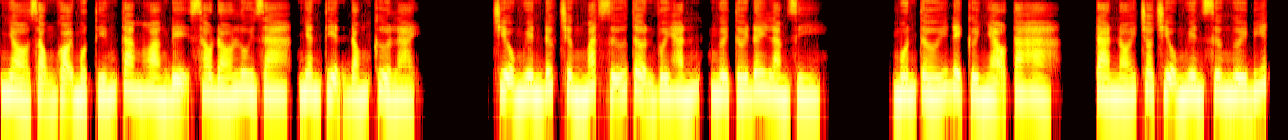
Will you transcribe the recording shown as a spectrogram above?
nhỏ giọng gọi một tiếng tam hoàng đệ sau đó lui ra, nhân tiện đóng cửa lại. Triệu Nguyên Đức chừng mắt giữ tợn với hắn, người tới đây làm gì? Muốn tới để cười nhạo ta hả? Ta nói cho Triệu Nguyên Sương ngươi biết,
